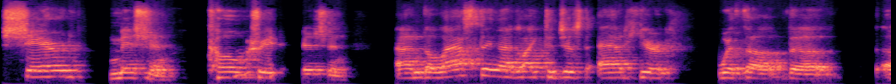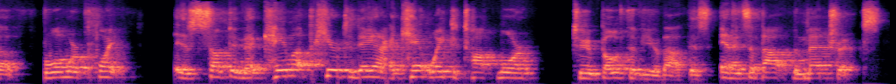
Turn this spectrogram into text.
shared mission, co-created mission. And the last thing I'd like to just add here with uh, the uh, one more point is something that came up here today, and I can't wait to talk more to both of you about this. And it's about the metrics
